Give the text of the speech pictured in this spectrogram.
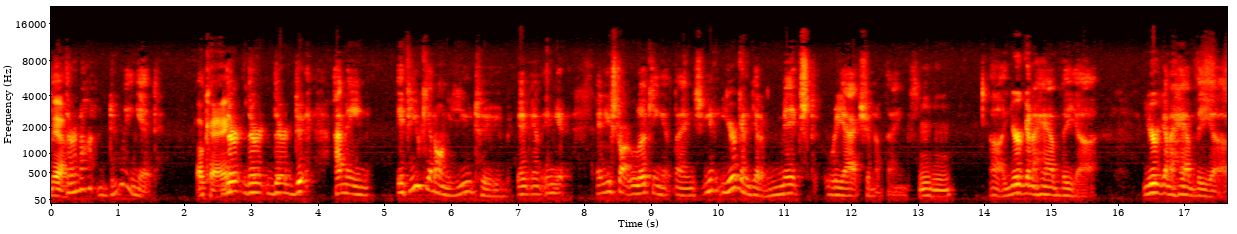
Yeah. they're not doing it. Okay. They're they're they're do. I mean, if you get on YouTube and and, and you and you start looking at things, you, you're going to get a mixed reaction of things hmm uh, you're going to have the uh, you're going to have the uh,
